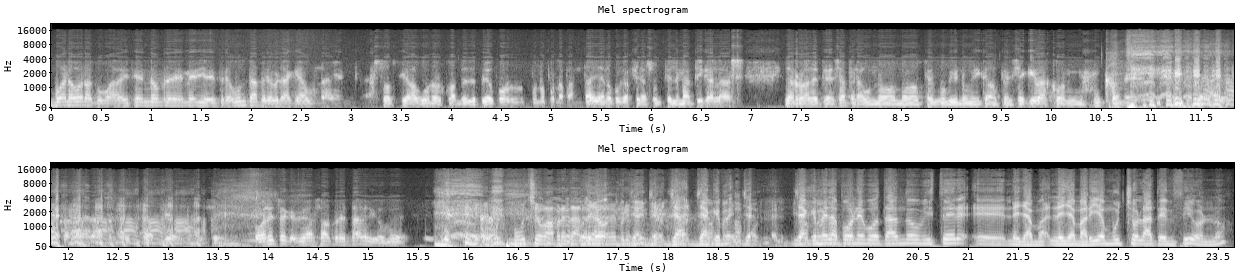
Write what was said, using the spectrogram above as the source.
Bueno, bueno, como dice el nombre de medio y pregunta, pero es verdad que aún asocio a algunos cuando les veo por, bueno, por la pantalla, ¿no? Porque al final son telemáticas las, las ruedas de prensa, pero aún no, no los tengo bien ubicados. Pensé que ibas con, con, el, Por eso que me ibas a apretar, digo, mire. Mucho va a apretar ya, ya, que me, ya, que me la pone votando, mister, eh, le, llama, le llamaría mucho la atención, ¿no?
